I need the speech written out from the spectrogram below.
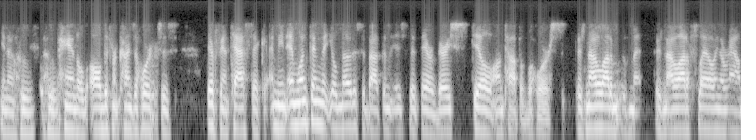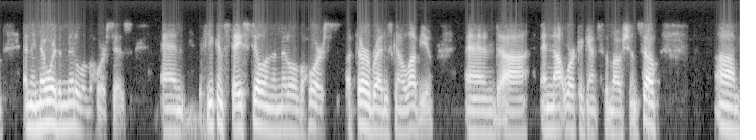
you know, who've who've handled all different kinds of horses. They're fantastic. I mean, and one thing that you'll notice about them is that they're very still on top of a horse. There's not a lot of movement. There's not a lot of flailing around, and they know where the middle of the horse is. And if you can stay still in the middle of a horse, a thoroughbred is going to love you, and uh, and not work against the motion. So um,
